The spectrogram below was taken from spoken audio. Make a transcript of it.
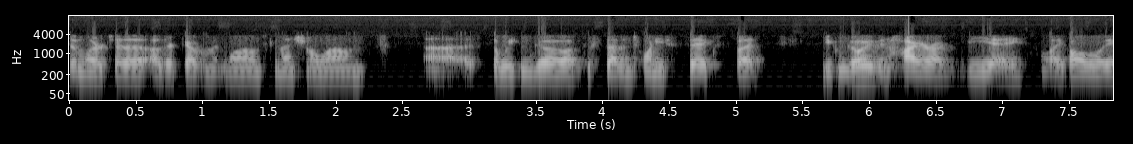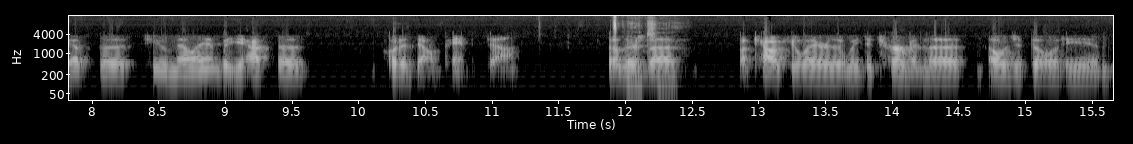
similar to other government loans, conventional loans. Uh, so we can go up to 726, but you can go even higher on VA, like all the way up to two million, but you have to put a down payment down. So there's Gotcha. a, a calculator that we determine the eligibility and,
